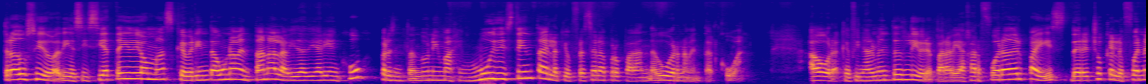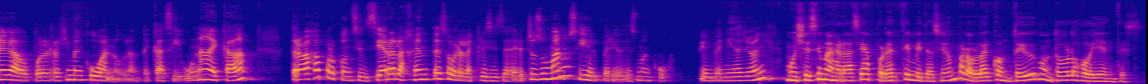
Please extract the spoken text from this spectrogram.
traducido a 17 idiomas que brinda una ventana a la vida diaria en Cuba, presentando una imagen muy distinta de la que ofrece la propaganda gubernamental cubana. Ahora que finalmente es libre para viajar fuera del país, derecho que le fue negado por el régimen cubano durante casi una década, trabaja por concienciar a la gente sobre la crisis de derechos humanos y el periodismo en Cuba. Bienvenida, Joan. Muchísimas gracias por esta invitación para hablar contigo y con todos los oyentes.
